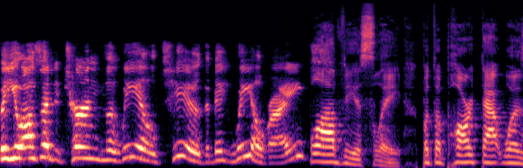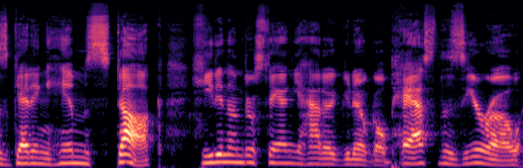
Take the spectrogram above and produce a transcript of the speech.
But you also had to turn the wheel too, the big wheel, right? Well, obviously. But the part that was getting him stuck, he didn't understand you had to, you know, go past the zero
